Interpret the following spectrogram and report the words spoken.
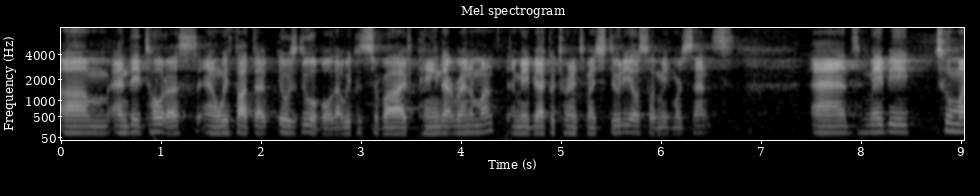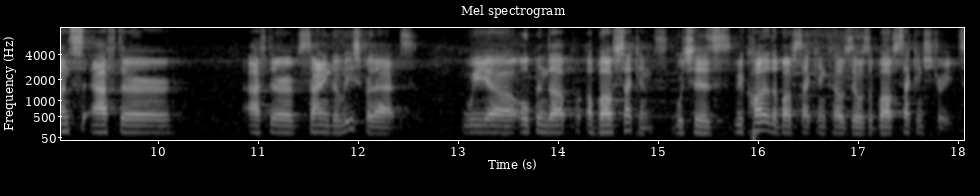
Um, and they told us, and we thought that it was doable, that we could survive paying that rent a month, and maybe I could turn it into my studio, so it made more sense. And maybe two months after, after signing the lease for that, we uh, opened up above Second, which is we call it above Second because it was above Second Street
